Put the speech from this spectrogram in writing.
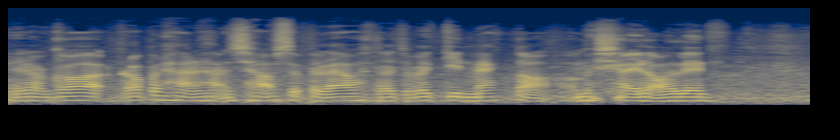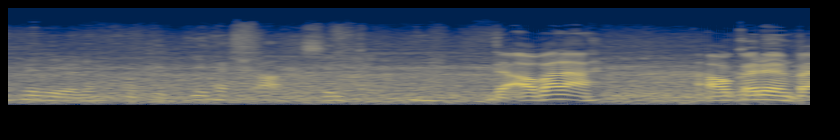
นี่เราก็รับประทานอาหารเช้าเสร็จไปแล้วเราจะไปกินแม็กต่อเอาไม่ใช่ล้อเล่นไม่เดียวนะเอาผิดที่แค่สามชิ้นเดี๋ยวเอาปะล่ะ เอาก็เดินไป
